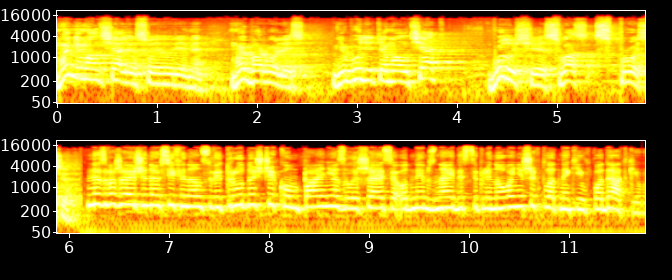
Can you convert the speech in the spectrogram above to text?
Мы не молчали в свое время. Мы боролись. Не будете молчать, будущее с вас спросит. Незважаючи на всі фінансові труднощі, компанія залишається одним з найдисциплінованіших платників податків.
